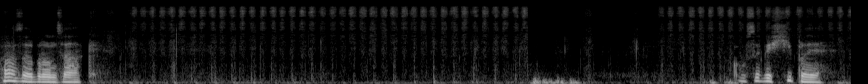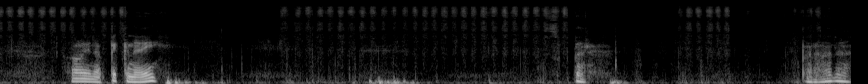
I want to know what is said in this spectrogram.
Házel bronzák. Kousek vyštípleje. Ale jinak pěkný. Super. Paráda.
